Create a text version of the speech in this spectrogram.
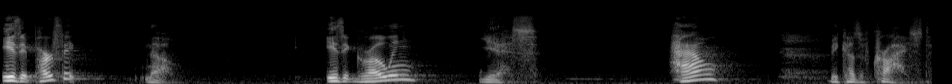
Is it perfect? No. Is it growing? Yes. How? because of Christ.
